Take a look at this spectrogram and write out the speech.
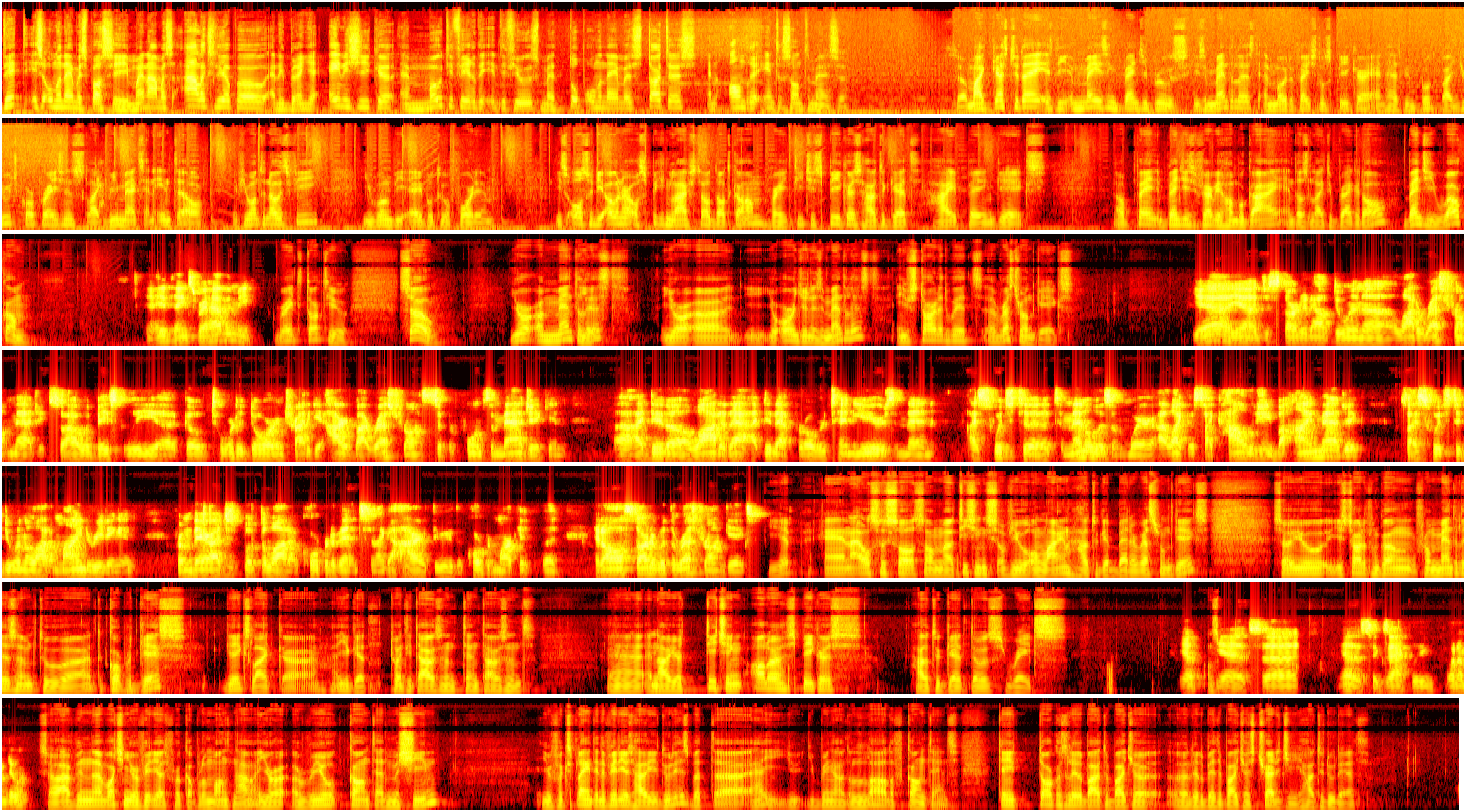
Dit is Ondernemerspassie. Mijn naam is Alex Liopo en ik breng je energieke en motiverende interviews met topondernemers, starters en andere interessante mensen. So, my guest today is the amazing Benji Bruce. He's a mentalist and motivational speaker and has been booked by huge corporations like Remax and Intel. If you want to know his fee, you won't be able to afford him. He's also the owner of SpeakingLifestyle.com, where he teaches speakers how to get high paying gigs. Now, Benji is a very humble guy and doesn't like to brag at all. Benji, welcome. Hey, thanks for having me. Great to talk to you. So, you're a mentalist. Your uh, your origin is a mentalist, and you started with uh, restaurant gigs. Yeah, yeah. I just started out doing a, a lot of restaurant magic. So I would basically uh, go door to door and try to get hired by restaurants to perform some magic, and uh, I did a lot of that. I did that for over ten years, and then I switched to to mentalism, where I like the psychology behind magic. So I switched to doing a lot of mind reading and from there, I just booked a lot of corporate events and I got hired through the corporate market. But it all started with the restaurant gigs. Yep. And I also saw some uh, teachings of you online how to get better restaurant gigs. So you you started from going from mentalism to uh, the corporate gigs, gigs like uh, you get 20,000, 10,000. Uh, and now you're teaching other speakers how to get those rates. Yep. Yeah, it's uh, yeah, that's exactly what I'm doing. So I've been uh, watching your videos for a couple of months now, and you're a real content machine. You've explained in the videos how you do this, but uh, hey, you, you bring out a lot of content. Can you talk us a little about about your a little bit about your strategy, how to do that?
